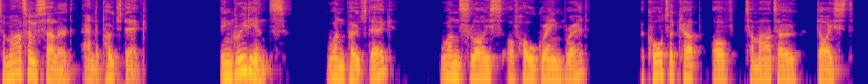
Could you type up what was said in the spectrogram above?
tomato salad and a poached egg. Ingredients. 1 poached egg, 1 slice of whole grain bread, a quarter cup of tomato diced,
